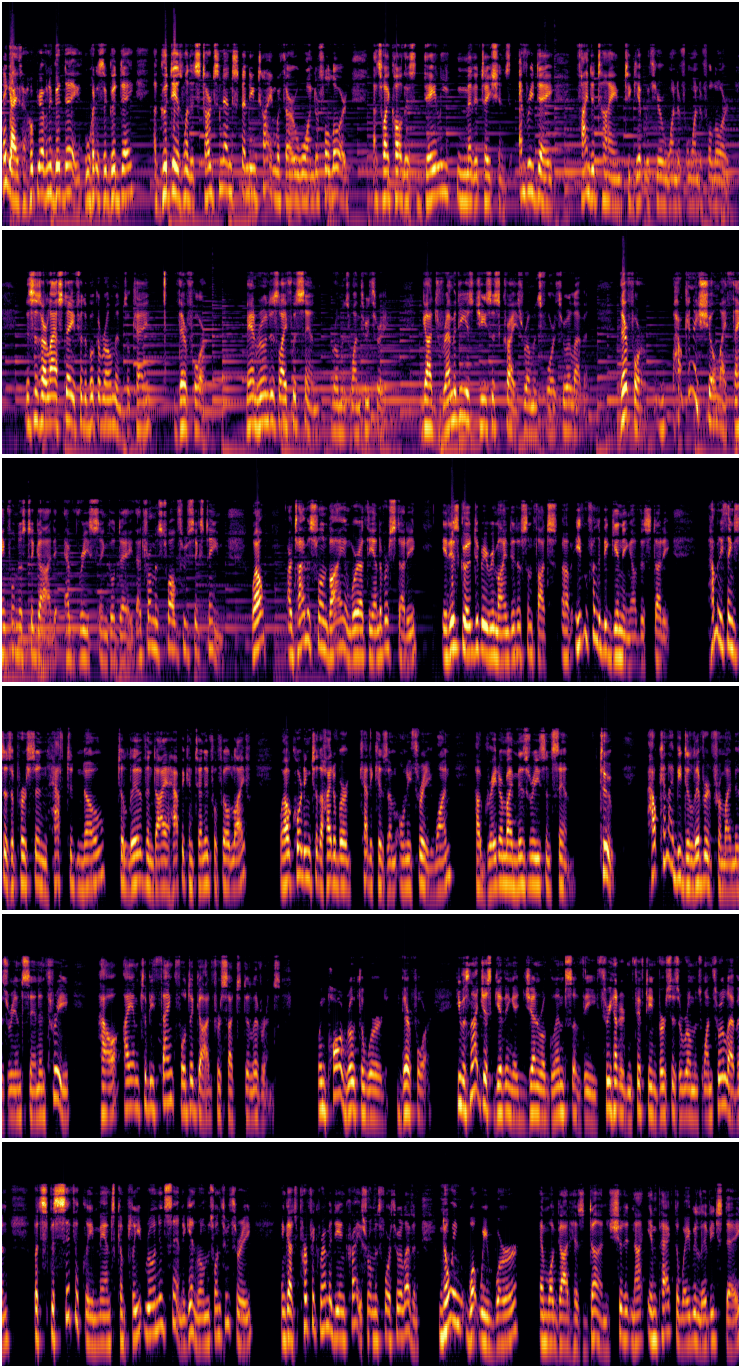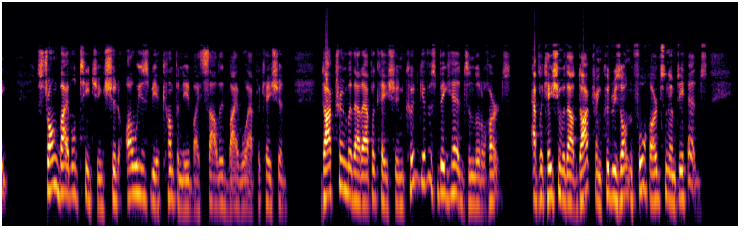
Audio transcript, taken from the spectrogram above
Hey guys, I hope you're having a good day. What is a good day? A good day is one that starts and ends spending time with our wonderful Lord. That's why I call this daily meditations. Every day, find a time to get with your wonderful, wonderful Lord. This is our last day for the book of Romans, okay? Therefore, man ruined his life with sin, Romans 1 through 3. God's remedy is Jesus Christ, Romans 4 through 11. Therefore, how can I show my thankfulness to God every single day? That's Romans 12 through 16. Well, our time has flown by and we're at the end of our study. It is good to be reminded of some thoughts, uh, even from the beginning of this study. How many things does a person have to know to live and die a happy, contented, fulfilled life? Well, according to the Heidelberg Catechism, only three. One, how great are my miseries and sin. Two, how can I be delivered from my misery and sin? And three, how I am to be thankful to God for such deliverance. When Paul wrote the word, therefore, he was not just giving a general glimpse of the 315 verses of Romans 1 through 11, but specifically man's complete ruin and sin. Again, Romans 1 through 3, and God's perfect remedy in Christ, Romans 4 through 11. Knowing what we were and what God has done, should it not impact the way we live each day? Strong Bible teaching should always be accompanied by solid Bible application. Doctrine without application could give us big heads and little hearts. Application without doctrine could result in full hearts and empty heads.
